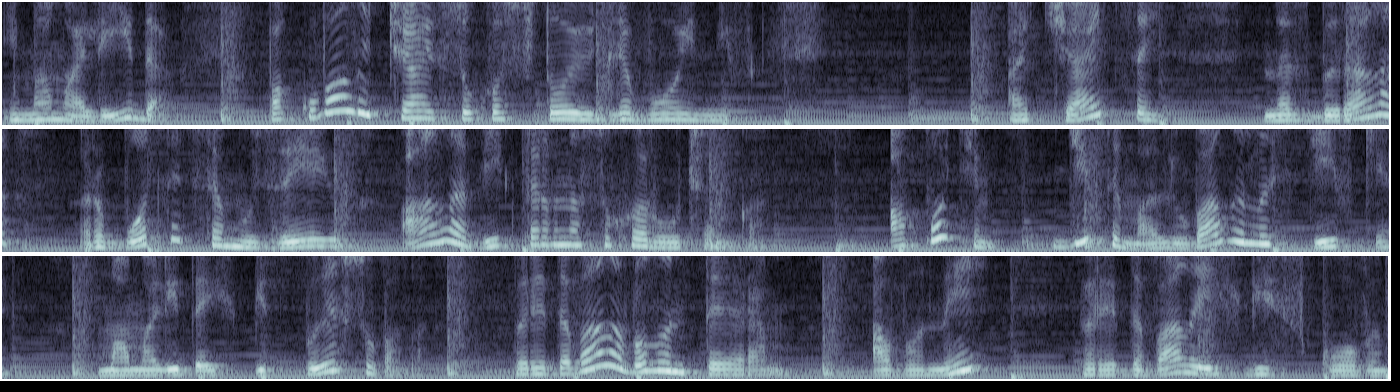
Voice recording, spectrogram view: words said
і мама Ліда пакували чай сухостою для воїнів. А чай цей назбирала роботниця музею Алла Вікторовна Сухорученко. А потім діти малювали листівки. Мама Ліда їх підписувала, передавала волонтерам, а вони передавали їх військовим.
